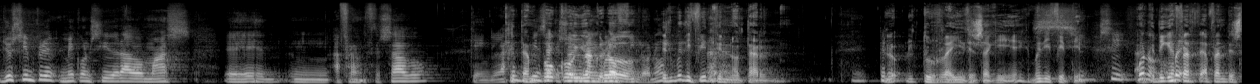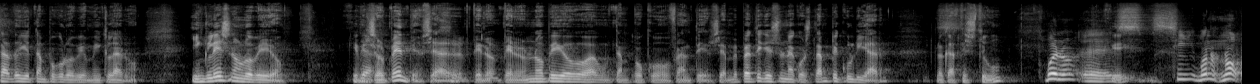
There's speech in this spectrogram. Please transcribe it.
yo siempre me he considerado más eh, mm, afrancesado que inglés. La gente que tampoco, que soy un anglófilo, ¿no? Es muy difícil notar pero, tus raíces aquí, ¿eh? muy difícil. Sí, sí. Bueno, Aunque digas hombre, afrancesado, yo tampoco lo veo muy claro. Inglés no lo veo, que me sorprende, o sea, sí. pero, pero no veo aún tampoco francés. O sea, me parece que es una cosa tan peculiar lo que haces tú. Bueno, eh, que... sí, bueno, no,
